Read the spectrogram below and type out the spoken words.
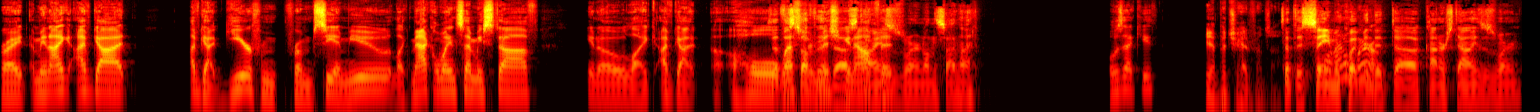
right? I mean, I I've got I've got gear from from CMU, like McElwain sent me stuff. You know, like I've got a, a whole Is the Western stuff that uh, Michigan Stallions outfit. was wearing on the sideline? What was that, Keith? Yeah, put your headphones on. Is that the same Well, I don't wear equipment that uh, Connor Stalions is wearing?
